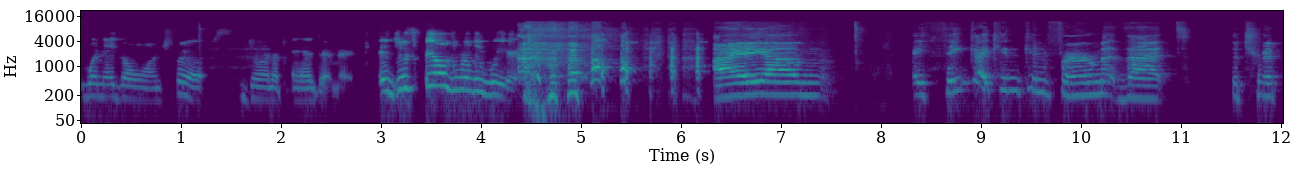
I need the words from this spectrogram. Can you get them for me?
when they go on trips during a pandemic. It just feels really weird. I um I think I can confirm that the trip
